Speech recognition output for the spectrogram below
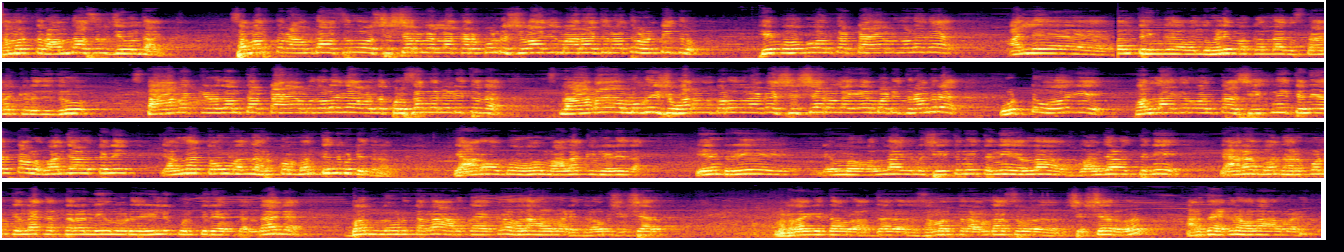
ಸಮರ್ಥ ರಾಮದಾಸರ ಜೀವನದಾಗ ಸಮರ್ಥ ರಾಮದಾಸರು ಶಿಷ್ಯರನ್ನೆಲ್ಲ ಕರ್ಕೊಂಡು ಶಿವಾಜಿ ಮಹಾರಾಜನ ಹತ್ರ ಹೊಂಟಿದ್ರು. ಹಿಂಗೆ ಹೋಗುವಂಥ ಟೈಮ್ದೊಳಗೆ ಅಲ್ಲೇ ಅಂತ ಹಿಂಗೆ ಒಂದು ಹೊಳಿ ಮಗ್ಗಲ್ದಾಗ ಸ್ನಾನಕ್ಕೆ ಇಳಿದಿದ್ರು ಸ್ನಾನಕ್ಕೆ ಇಳಿದಂಥ ಟೈಮ್ದೊಳಗೆ ಒಂದು ಪ್ರಸಂಗ ನಡೀತದೆ. ಸ್ನಾನ ಮುಗಿಸಿ ಹೊರಗೆ ಬರೋದ್ರಾಗ ಶಿಷ್ಯರೆಲ್ಲ ಏನು ಮಾಡಿದ್ರು ಅಂದ್ರೆ ಒಟ್ಟು ಹೋಗಿ ಹೊಲ್ಲಾಗಿರುವಂಥ ಸೀತನಿ ತೆನಿ ಇರ್ತಾವಲ್ಲ ಗೊಂಜಾಳ ತೆನಿ ಎಲ್ಲ ತೊಗೊಂಬಂದು ಹರ್ಕೊಂಡ್ ಬಂದು ತಿಂದ್ಬಿಟ್ಟಿದ್ರು ಯಾರೋ ಒಬ್ಬ ಹೋಗಿ ಮಾಲಕಿಗೆ ಹೇಳಿದ, ಏನ್ರಿ ನಿಮ್ಮ ಹೊಲ್ಲಾಗಿನ ಶೀತನಿ ತನಿ ಎಲ್ಲ ಗೊಂಜಾಳ ತನಿ ಯಾರೋ ಬಂದು ಹರ್ಕೊಂಡು ತಿನ್ನಕತ್ತಾರ, ನೀವು ನೋಡಿದ್ರೆ ಇಲ್ಲಿ ಕುಂತೀರಿ ಅಂತಂದಾಗ ಬಂದು ನೋಡ್ತಾನ, ಅರ್ಧ ಎಕರೆ ಹೊಲ ಹಾಳು ಮಾಡಿದ್ರು ಅವ್ರ ಶಿಷ್ಯರು. ಮಠದಾಗಿದ್ದವ್ರು ಅರ್ಧ ಸಮರ್ಥ ರಾಮದಾಸರು ಶಿಷ್ಯರು ಅರ್ಧ ಎಕರೆ ಹೊಲ ಹಾಳು ಮಾಡಿದ್ರು.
